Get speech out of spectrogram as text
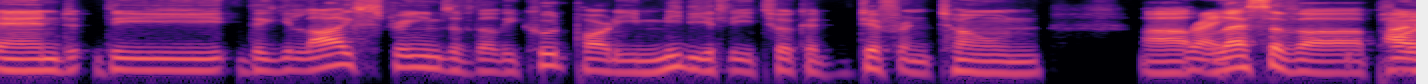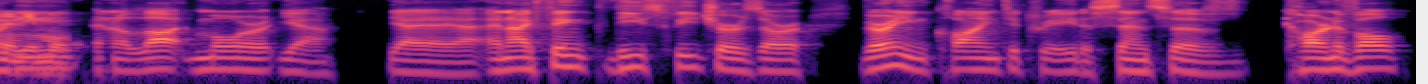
and the the live streams of the Likud party immediately took a different tone, uh, Right. less of a party and a lot more. Yeah, yeah, yeah, yeah. And I think these features are very inclined to create a sense of carnival,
